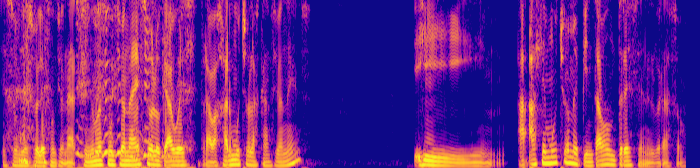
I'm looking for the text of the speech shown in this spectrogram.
Eso me suele funcionar. Si no me funciona eso, lo que hago es trabajar mucho las canciones. Y ha- hace mucho me pintaba un 13 en el brazo,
